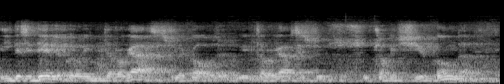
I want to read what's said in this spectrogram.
il desiderio è quello di interrogarsi sulle cose, di interrogarsi su, su, su ciò che ci circonda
